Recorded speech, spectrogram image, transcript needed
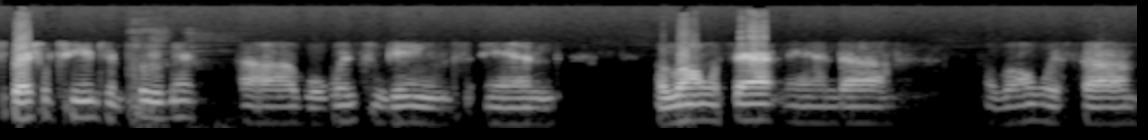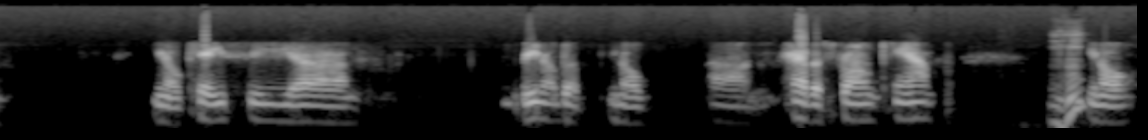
special teams improvement uh, will win some games, and along with that, and uh, along with um, you know Casey uh, being able to you know um, have a strong camp you know,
